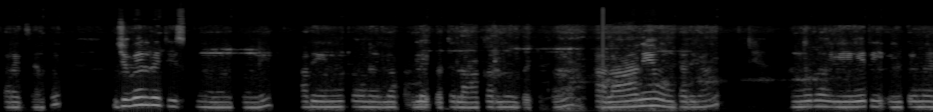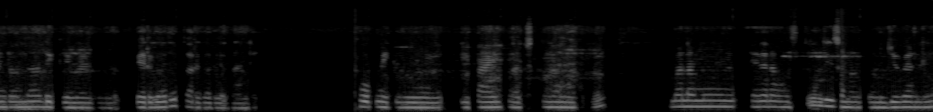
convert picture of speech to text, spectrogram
ఫర్ ఎగ్జాంపుల్ జ్యువెలరీ తీసుకున్నామనుకోండి. అది ఇంట్లోనే లేకపోతే లాకర్‌లో పెట్టుకొని అలానే ఉంటుంది కానీ అందులో ఏది ఇంక్రిమెంట్ ఉందా? డిక్రిమెంట్ ఉందా? పెరగదు, తరగదు కదండి హోప్ మీకు ఈ పాయింట్ నచ్చుతుందని అనుకుంటున్నాను. మనము ఏదైనా వస్తువులు తీసామనుకోండి jewellery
